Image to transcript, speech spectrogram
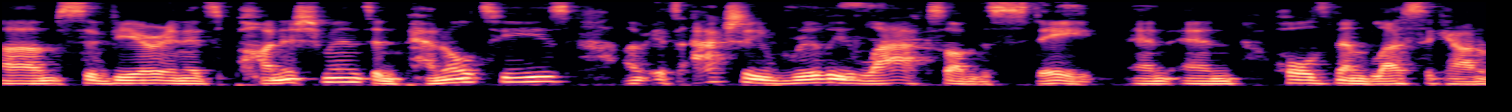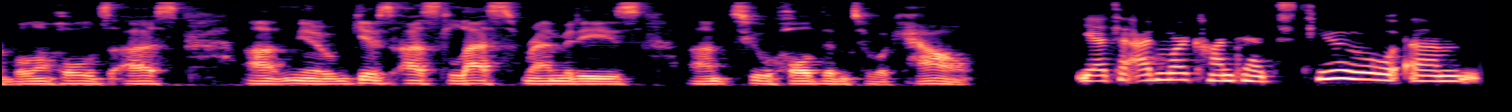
um, severe in its punishments and penalties, um, it's actually really lax on the state and and holds them less accountable and holds us, um, you know, gives us less remedies um, to hold them to account. Yeah, to add more context too, um,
